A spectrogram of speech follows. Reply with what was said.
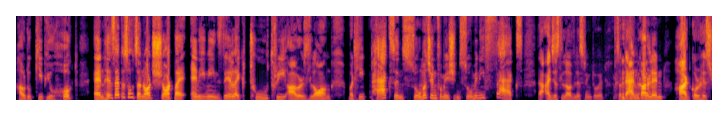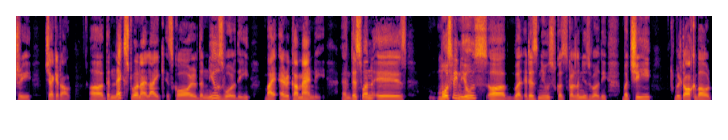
how to keep you hooked. And his episodes are not short by any means. They're like two, three hours long, but he packs in so much information, so many facts. I just love listening to it. So, Dan Carlin, Hardcore History, check it out. Uh, the next one I like is called The Newsworthy by Erica Mandy. And this one is mostly news. Uh, well, it is news because it's called The Newsworthy, but she will talk about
